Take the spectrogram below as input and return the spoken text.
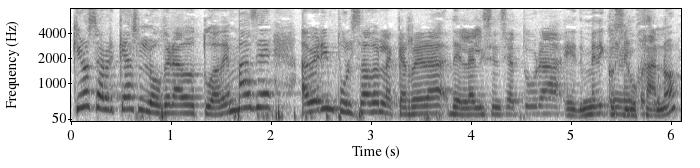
quiero saber qué has logrado tú, además de haber impulsado la carrera de la licenciatura eh, médico cirujano.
